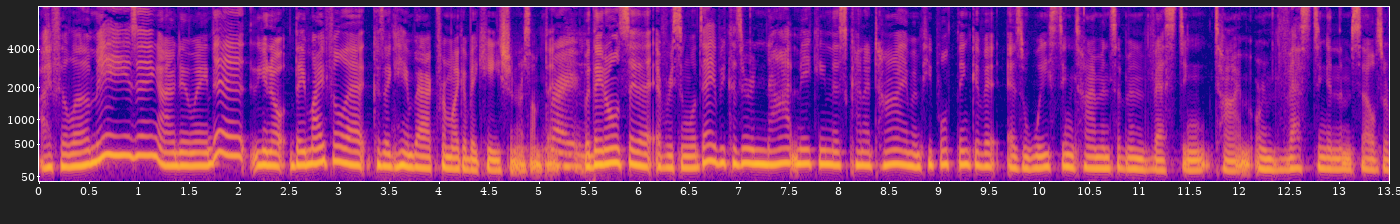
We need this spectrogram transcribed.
I feel amazing. I'm doing this. You know, they might feel that because they came back from like a vacation or something. Right. But they don't say that every single day because they're not making this kind of time. And people think of it as wasting time instead of investing time or investing in themselves or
